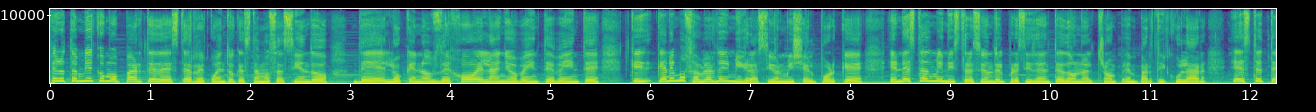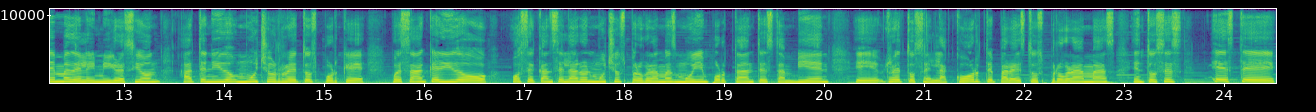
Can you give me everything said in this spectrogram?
Pero también como parte de este recuento que estamos haciendo de lo que nos dejó el año 2020, que queremos hablar de inmigración, Michelle, porque en esta administración del presidente Donald Trump en particular, este tema de la inmigración ha tenido muchos retos porque pues han querido o se cancelaron muchos programas muy importantes también, eh, retos en la corte para estos programas. Entonces, este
